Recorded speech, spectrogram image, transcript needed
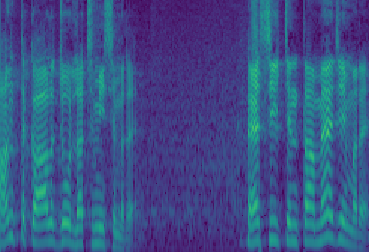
ਅੰਤ ਕਾਲ ਜੋ ਲక్ష్ਮੀ ਸਿਮਰੈ ਐਸੀ ਚਿੰਤਾ ਮੈਂ ਜੇ ਮਰੈ,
